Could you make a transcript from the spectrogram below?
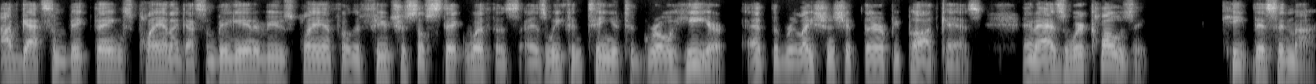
I've got some big things planned. I got some big interviews planned for the future. So stick with us as we continue to grow here at the Relationship Therapy Podcast. And as we're closing, keep this in mind.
